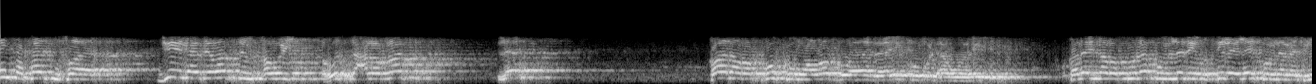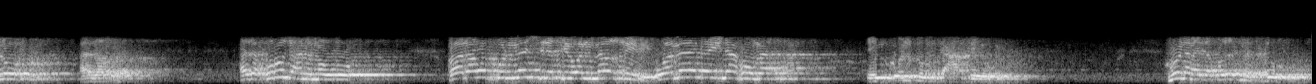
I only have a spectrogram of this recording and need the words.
أنت سألت سؤال؟ جئنا برد قوي. رد على الرد؟ لا. قال ربكم ورب آبائكم الأولين. قال إن رسولكم الذي أرسل إليكم لمجنون. هذا رد. هذا خروج عن الموضوع. قال رب المشرق والمغرب وما بينهما. إن كنتم تعقلون. هنا إلى طريق مسدود.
